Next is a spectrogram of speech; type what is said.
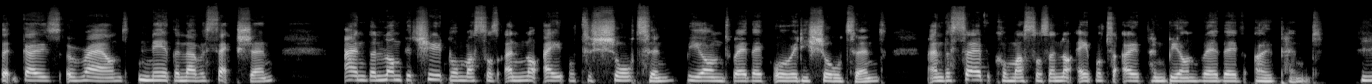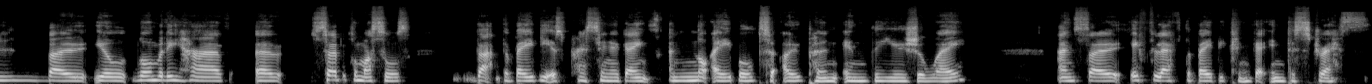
that goes around near the lower section. And the longitudinal muscles are not able to shorten beyond where they've already shortened. And the cervical muscles are not able to open beyond where they've opened. Mm. So you'll normally have uh, cervical muscles that the baby is pressing against and not able to open in the usual way. And so if left, the baby can get in distress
